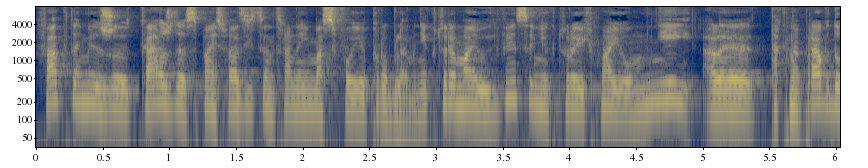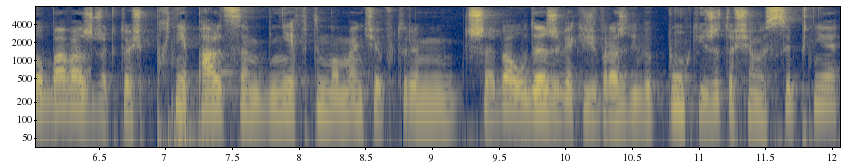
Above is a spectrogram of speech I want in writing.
Faktem jest, że każde z państw Azji Centralnej ma swoje problemy. Niektóre mają ich więcej, niektóre ich mają mniej, ale tak naprawdę obawa, że ktoś pchnie palcem nie w tym momencie, w którym trzeba, uderzy w jakiś wrażliwy punkt i że to się sypnie,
